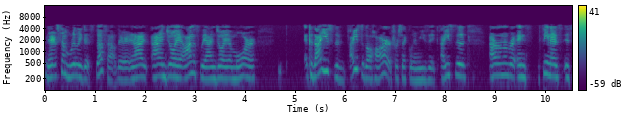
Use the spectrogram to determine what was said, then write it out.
there's some really good stuff out there, and I I enjoy it. Honestly, I enjoy it more because I used to I used to go hard for secular music. I used to. I remember, and seeing as it's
